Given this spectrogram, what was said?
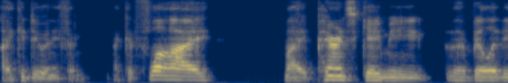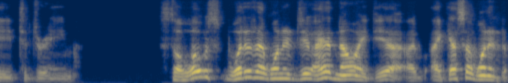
I could do anything. I could fly. My parents gave me the ability to dream. So what was what did I want to do? I had no idea. I, I, guess I wanted to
